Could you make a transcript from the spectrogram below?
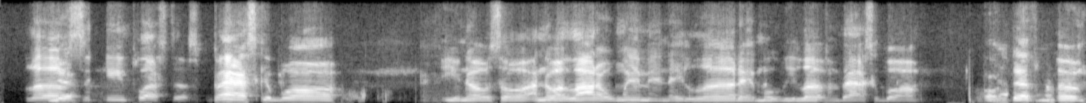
love Yeah. scene plus the basketball. You know, so I know a lot of women they love that movie, Love and Basketball. Oh, definitely. Um,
